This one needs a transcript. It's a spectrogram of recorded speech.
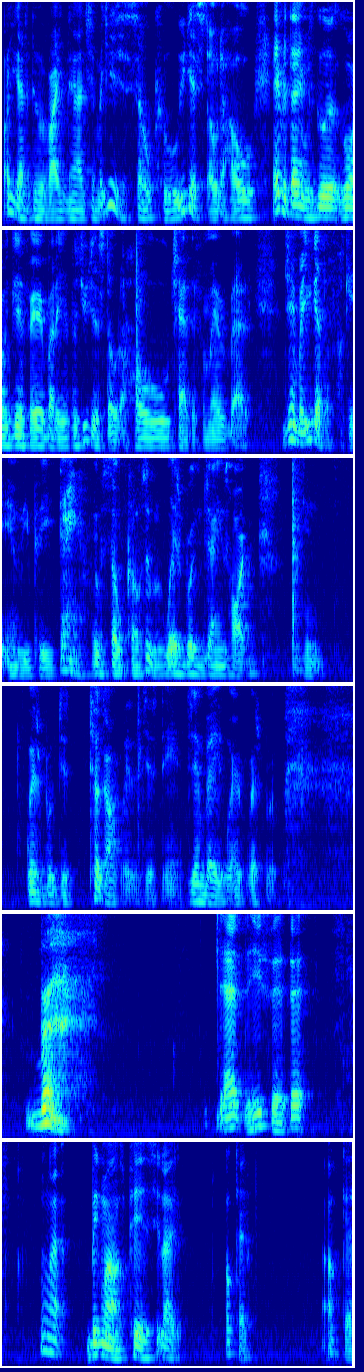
Why you got to do it right now, Jimmy? You just so cool. You just stole the whole. Everything was good, going good for everybody but you just stole the whole chapter from everybody. Jimmy, you got the fucking MVP. Damn, it was so close. It was Westbrook and James Harden. Fucking Westbrook just took off with it just then. Jimmy Westbrook, bruh. That he said that. I'm like, Big Mom's pissed. She like, Okay. Okay.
